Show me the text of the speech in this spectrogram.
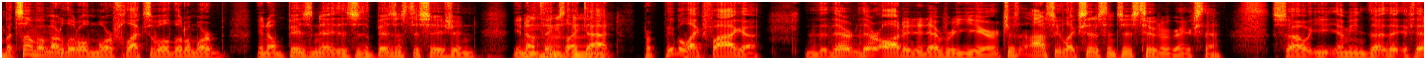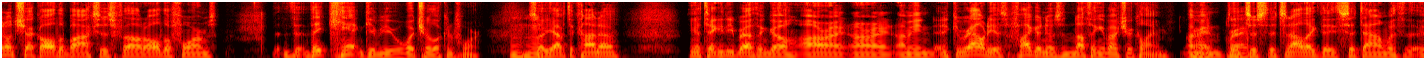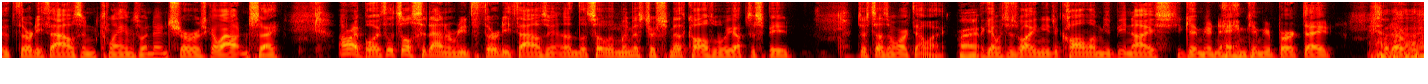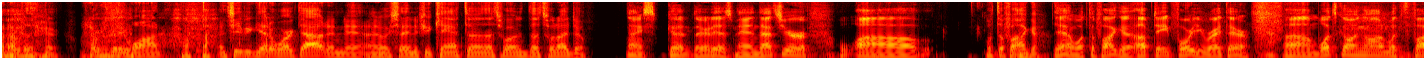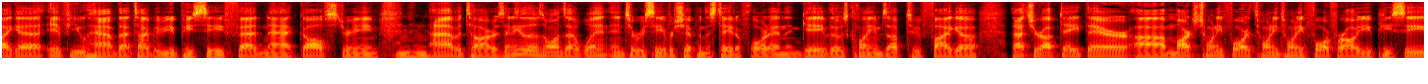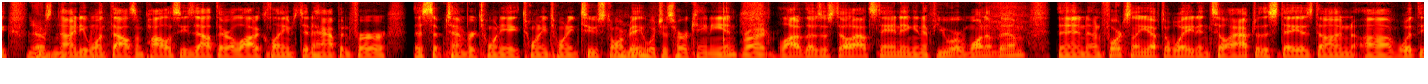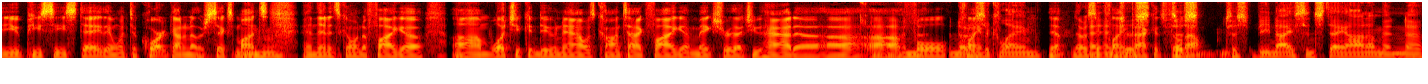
but some of them are a little more flexible, a little more, you know, business. This is a business decision, you know, Mhm, things like mhm. that. For people like FIGA, th- they're they're audited every year, just honestly like Citizens is too to a great extent. So you, I mean, the, the, if they don't check all the boxes, fill out all the forms, th- they can't give you what you're looking for. Mhm. So you have to kind of, you know, take a deep breath and go, all right, all right. I mean, the reality is FIGA knows nothing about your claim. I Right, mean, right. it's just, it's not like they sit down with uh, 30,000 claims when the insurers go out and say, all right, boys, let's all sit down and read 30,000. Uh, So when Mr. Smith calls, we'll be up to speed. Just doesn't work that way. right. Again, which is why you need to call them. You'd be nice. You give them your name, give them your birth date, whatever, whatever, they, whatever they want, and see if you can get it worked out. And, and I always say, and if you can't, uh, that's what that's what I do. Nice. Good. There it is, man. That's your uh What the FIGA? yeah, what the FIGA update for you right there. Um, what's going on with FIGA if you have that type of UPC, FedNat, Gulfstream, Mm-hmm. avatars, any of those ones that went into receivership in the state of Florida and then gave those claims up to FIGA. That's your update there. Uh, March 24th, 2024 for all UPC. There's 91,000 policies out there. A lot of claims did happen for the September 28th, 2022 storm date, which is Hurricane Ian. Right. A lot of those are still outstanding. And if you were one of them, then unfortunately you have to wait until after the stay is done uh, with the UPC stay. They went to court, got another six months, Mm-hmm. and then it's going to FIGA. Um, what you can do now is contact FIGA, make sure that you had a, a, a A no- full notice claim. a claim. Yep, notice and- a claim just- package filled just, out. Just be nice and stay on them, and uh,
